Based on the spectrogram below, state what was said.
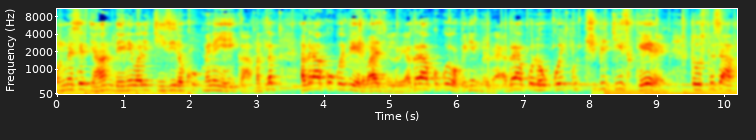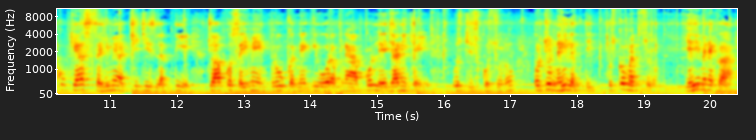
उनमें से ध्यान देने वाली चीज़ ही रखो, मैंने यही कहा। मतलब अगर आपको कोई भी एडवाइस मिल रही है, अगर आपको कोई ओपिनियन मिल रहा है, अगर आपको लोग कोई कुछ भी चीज़ कह रहे हैं तो उसमें से आपको क्या सही में अच्छी चीज़ लगती है, जो आपको सही में इम्प्रूव करने की और अपने आप को ले जानी चाहिए, उस चीज़ को सुनो, और जो नहीं लगती, उसको मत सुनो। यही मैंने कहा।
